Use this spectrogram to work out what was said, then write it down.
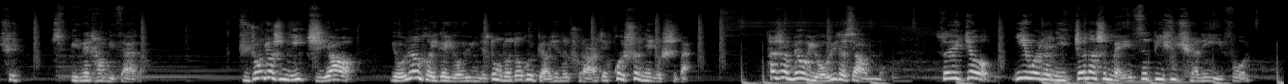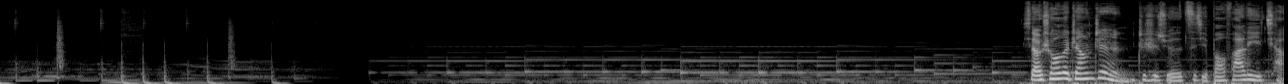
去比那场比赛的举重就是你只要有任何一个犹豫，你的动作都会表现得出来，而且会瞬间就失败。它是没有犹豫的项目，所以就意味着你真的是每一次必须全力以赴。小时候的张震只是觉得自己爆发力强，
